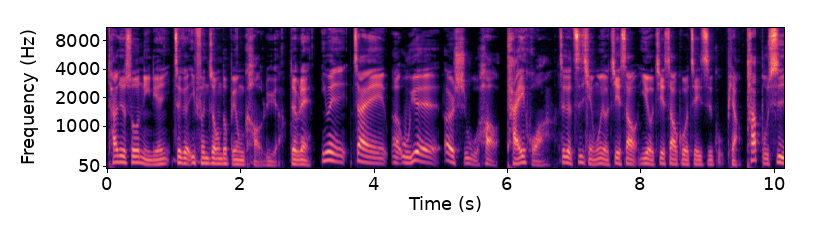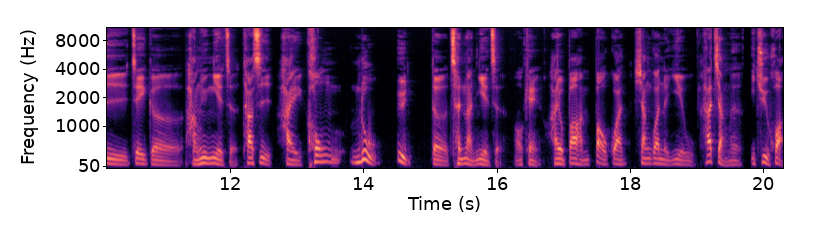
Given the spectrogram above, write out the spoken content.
他就说你连这个一分钟都不用考虑啊，对不对？因为在呃五月二十五号，台华这个之前我有介绍，也有介绍过这支股票，它不是这个航运业者，它是海空陆运的承揽业者。OK，还有包含报关相关的业务，他讲了一句话，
